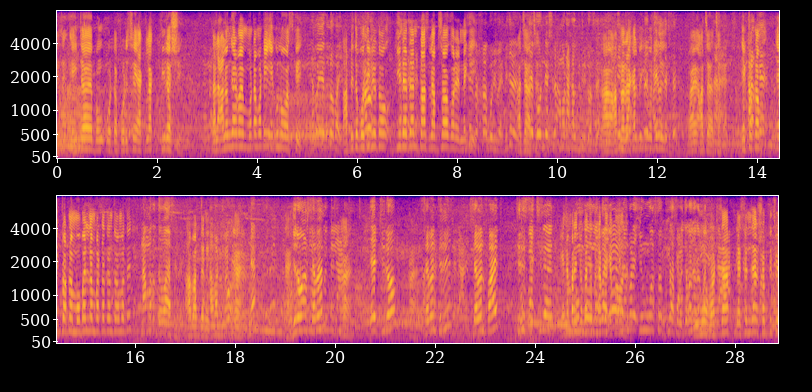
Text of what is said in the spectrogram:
এই যে এইটা এবং ওটা পড়েছে এক লাখ তিরাশি। তাহলে আলমগীর ভাই মোটামুটি এগুলো আজকে? হ্যাঁ আপনি তো প্রতিনিয়ত কিনে দেন প্লাস ব্যবসাও করেন নাকি? আচ্ছা, আচ্ছা। এসেছিল, আমার রাখাল বিক্রি আপনার রাখাল করছেন ভাই আচ্ছা আচ্ছা। হ্যাঁ, একটু আপনার একটু আপনার মোবাইল নাম্বারটা দেন তো আমাদের। নাম্বার দেওয়া আছে আবার দেন হ্যাঁ। হ্যাঁ। জিরো ওয়ান সেভেন হ্যাঁ। এইট জিরো হ্যাঁ। সেভেন থ্রি সেভেন ফাইভ এই নাম্বারে যোগাযোগ করলে আপনাকে পাওয়া যাবে। ইমো হোয়াটসঅ্যাপ মেসেঞ্জার সব আছে।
